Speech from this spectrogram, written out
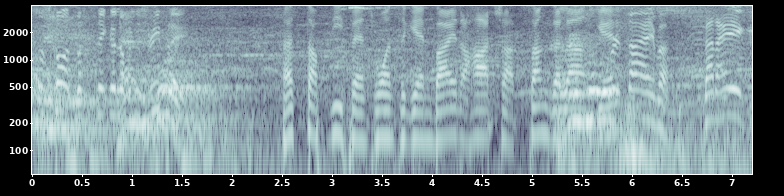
Oh, Scott, let's take a look at this replay. That's tough defense once again by the hot shot. Sangalang gets Overtime, Danaig,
